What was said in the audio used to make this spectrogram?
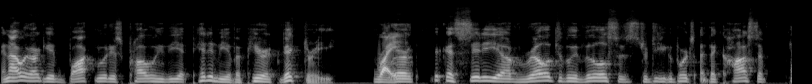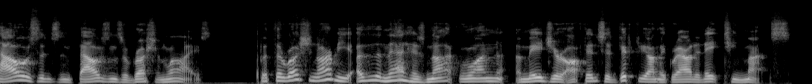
and I would argue Bakhmut is probably the epitome of a Pyrrhic victory. Right. Where took a city of relatively little strategic importance at the cost of thousands and thousands of Russian lives. But the Russian army, other than that, has not won a major offensive victory on the ground in 18 months.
